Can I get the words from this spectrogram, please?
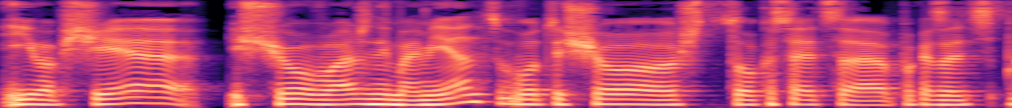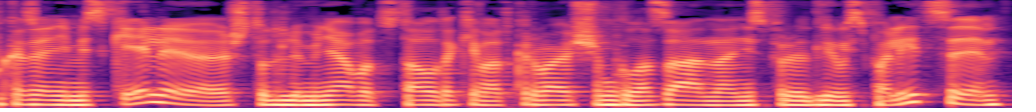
И вообще еще важный момент, вот еще что касается показать, показаний Мисс Келли, что для меня вот стало таким открывающим глаза на несправедливость полиции.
